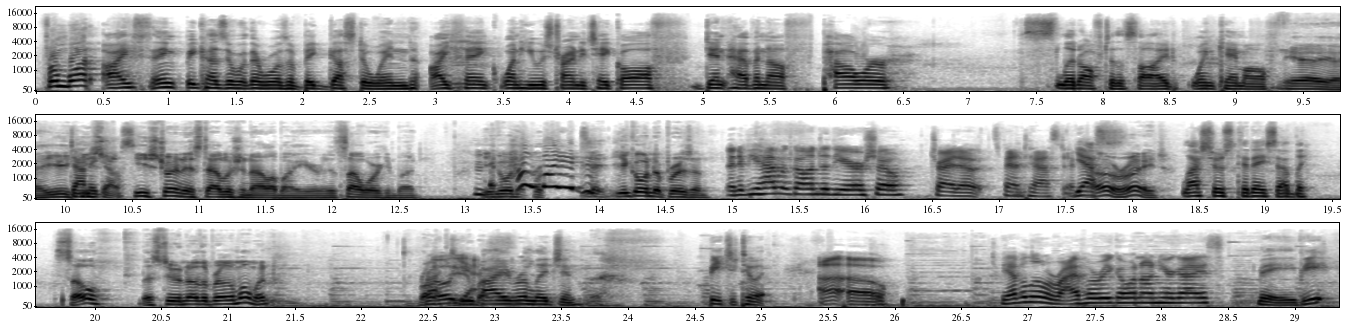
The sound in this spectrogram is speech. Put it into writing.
From what I think, because it, there was a big gust of wind, I think when he was trying to take off, didn't have enough power, slid off to the side, wing came off. yeah, yeah. He, Down he he's, goes. He's trying to establish an alibi here. It's not working, bud. You go into How am I pri- into- you go into prison. And if you haven't gone to the air show, try it out. It's fantastic. Yes. All right. Last show's today, sadly. So let's do another brilliant moment. Brought Oh, to you yes. By religion. Beat you to it. Uh oh. Do we have a little rivalry going on here, guys? Maybe.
